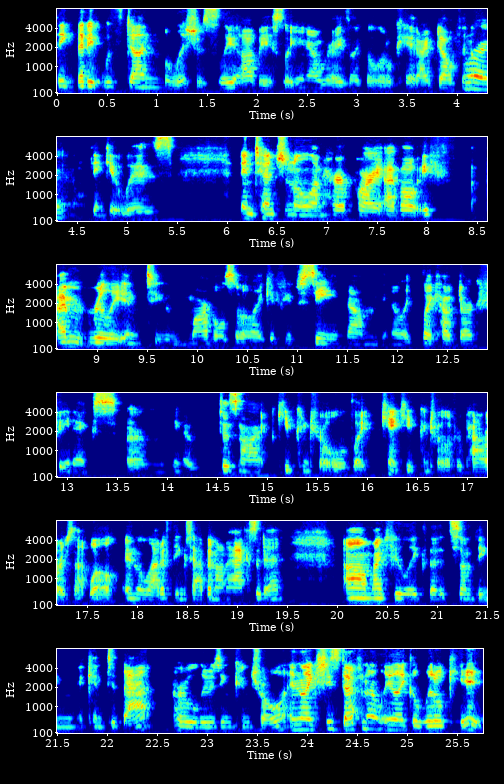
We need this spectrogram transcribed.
think that it was done maliciously obviously you know where rey's like a little kid i definitely Right. think it was intentional on her part i've always if i'm really into marvel so like if you've seen um you know like like how dark phoenix um you know does not keep control of like can't keep control of her powers that well and a lot of things happen on accident um, I feel like that's something akin to that, her losing control. And like she's definitely like a little kid.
